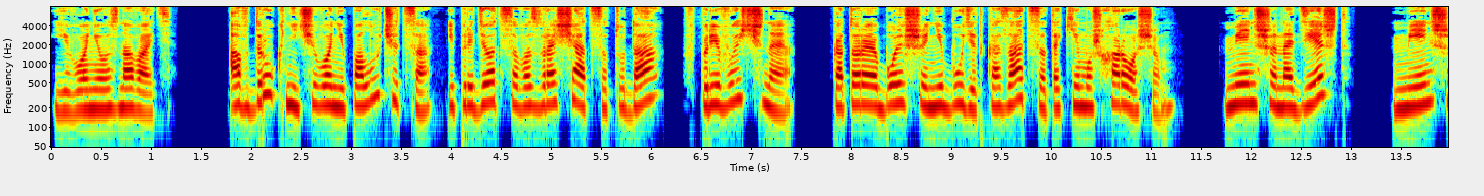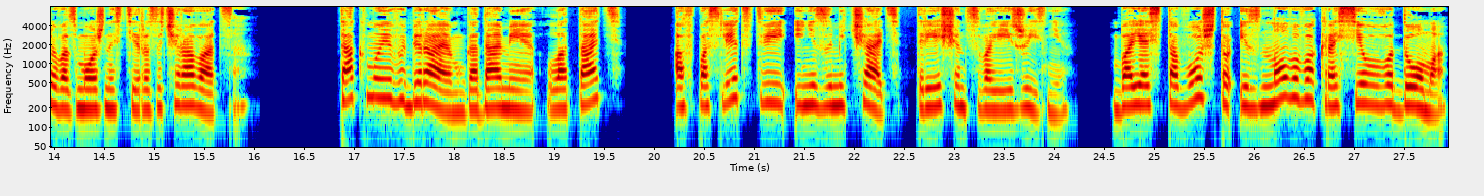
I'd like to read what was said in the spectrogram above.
его не узнавать. А вдруг ничего не получится и придется возвращаться туда, в привычное, которое больше не будет казаться таким уж хорошим. Меньше надежд, меньше возможностей разочароваться. Так мы и выбираем годами латать, а впоследствии и не замечать трещин своей жизни, боясь того, что из нового красивого дома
